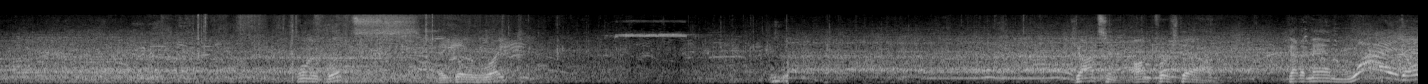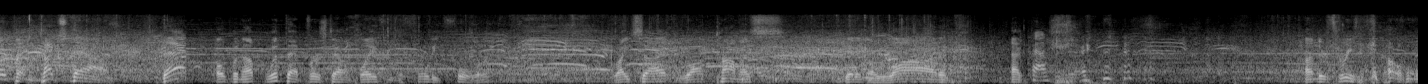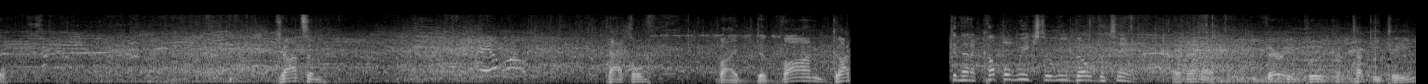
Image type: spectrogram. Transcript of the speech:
Corner blitz. They go right. Johnson on first down. Got a man wide open. Touchdown. That open up with that first down play from the 44. Right side, Rock Thomas getting a lot of passenger. under three to go. Johnson tackled by Devon Gut and then a couple weeks to rebuild the team. and then a very improved Kentucky team.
